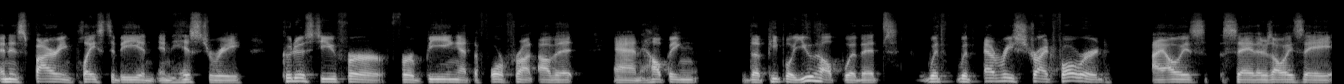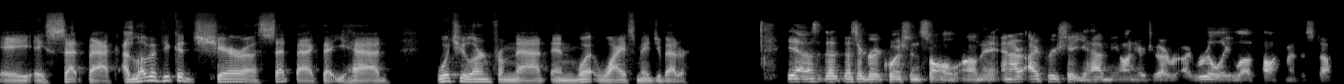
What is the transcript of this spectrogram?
an inspiring place to be in in history. Kudos to you for for being at the forefront of it and helping the people you help with it. With with every stride forward i always say there's always a, a a setback. I'd love if you could share a setback that you had what you learned from that and what why it's made you better yeah, that's, that, that's a great question, Saul. Um, and, and I, I, appreciate you having me on here too. I, I really love talking about this stuff.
